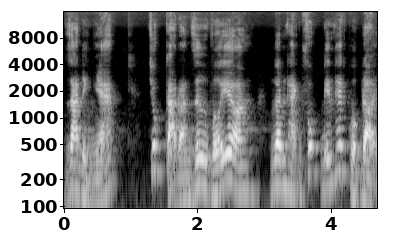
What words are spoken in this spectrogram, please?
gia đình nhé. Chúc cả đoàn dư với uh, Ngân hạnh phúc đến hết cuộc đời.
